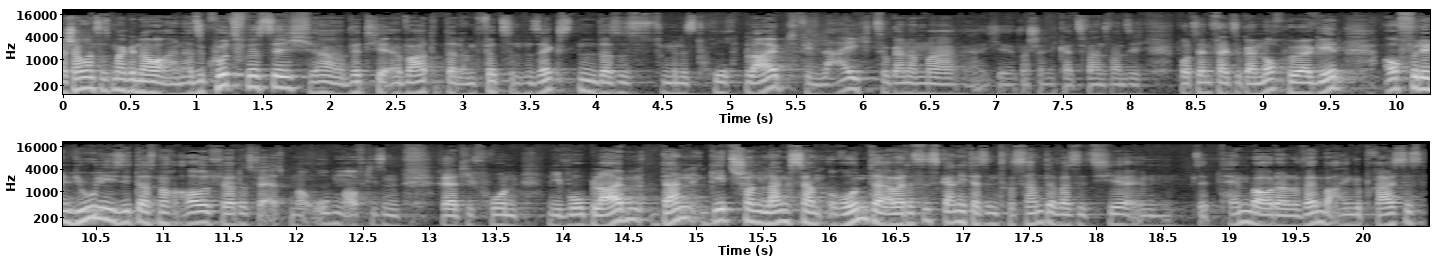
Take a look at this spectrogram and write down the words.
Da schauen wir uns das mal genauer an. Also kurzfristig ja, wird hier erwartet dann am 14.06., dass es zumindest hoch bleibt, vielleicht sogar nochmal, ja, hier Wahrscheinlichkeit 22 Prozent, vielleicht sogar noch höher geht. Auch für den Juli sieht das noch aus, ja, dass wir erstmal oben auf diesem relativ hohen Niveau bleiben. Dann geht es schon langsam runter, aber das ist gar nicht das Interessante, was jetzt hier im September oder November eingepreist ist.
